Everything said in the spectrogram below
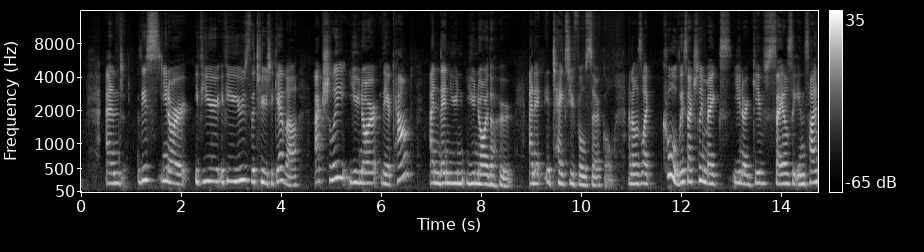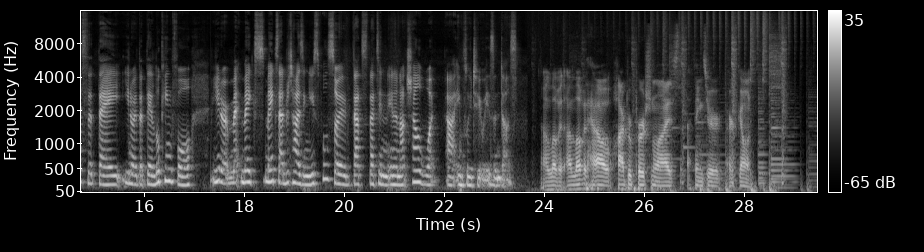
And this, you know, if you if you use the two together, actually you know the account and then you you know the who. And it, it takes you full circle. And I was like, cool, this actually makes, you know, gives sales the insights that they, you know, that they're looking for you know ma- makes makes advertising useful. So that's that's in in a nutshell what uh, Influ2 is and does. I love it. I love it how hyper personalized things are, are going.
